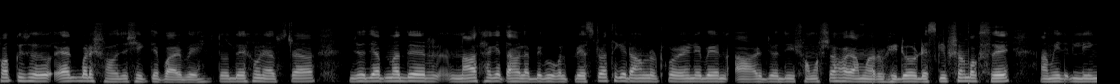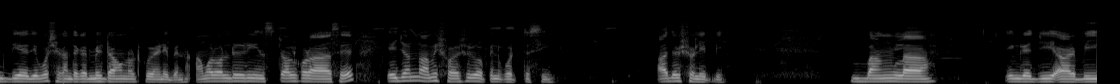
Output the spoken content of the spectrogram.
সব কিছু একবারে সহজে শিখতে পারবে। তো দেখুন অ্যাপসটা যদি আপনাদের না থাকে তাহলে আপনি গুগল প্লে স্টোর থেকে ডাউনলোড করে নেবেন। আর যদি সমস্যা হয় আমার ভিডিও ডেসক্রিপশন বক্সে আমি লিংক দিয়ে দেবো, সেখান থেকে আপনি ডাউনলোড করে নেবেন। আমার অলরেডি ইনস্টল করা আছে এই জন্য আমি সরাসরি ওপেন করতেছি। আদর্শ লিপি। বাংলা, ইংরেজি আরবি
